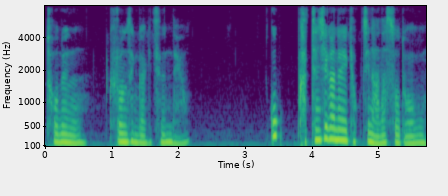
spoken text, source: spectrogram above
저는 그런 생각이 드는데요. 꼭 같은 시간을 겪진 않았어도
